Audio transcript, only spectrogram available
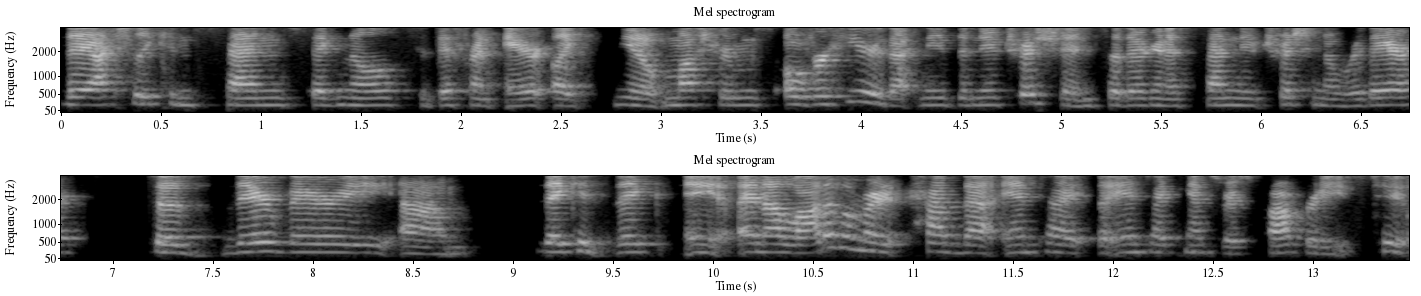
they actually can send signals to different air like you know mushrooms over here that need the nutrition so they're going to send nutrition over there so they're very um they could they and a lot of them are have that anti the anti-cancerous properties too.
